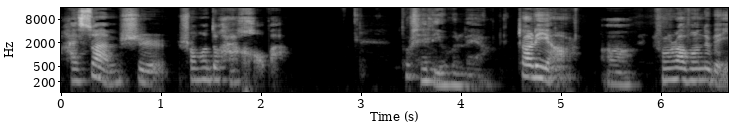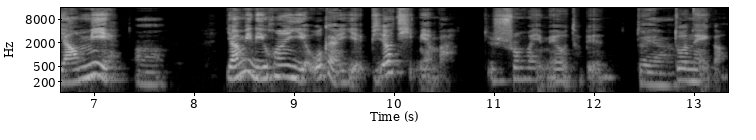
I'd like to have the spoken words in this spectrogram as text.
还算是双方都还好吧？都谁离婚了呀？赵丽颖、啊冯绍峰对不对？杨幂，啊，杨幂离婚也我感觉也比较体面吧，就是双方也没有特别对呀、多那个，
